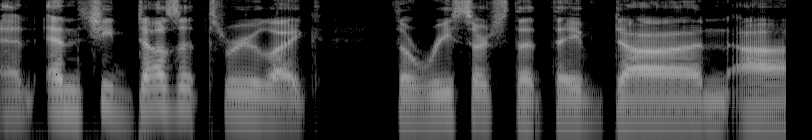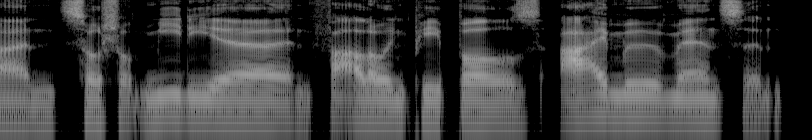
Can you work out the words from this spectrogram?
and, and she does it through like the research that they've done on social media and following people's eye movements and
